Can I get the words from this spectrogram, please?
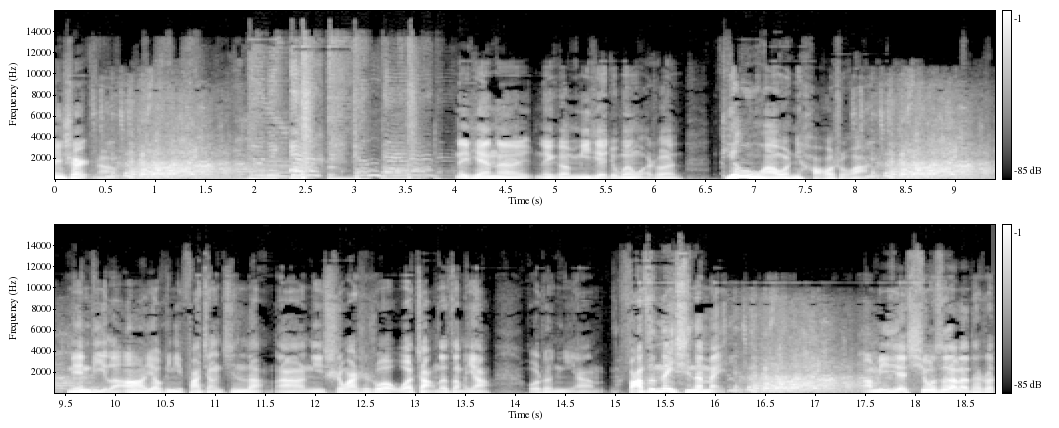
真事儿啊！那天呢，那个米姐就问我说：“掉啊！”我说：“你好好说话。”年底了啊，要给你发奖金了啊！你实话实说，我长得怎么样？我说你啊，发自内心的美。啊，米姐羞涩了，她说：“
